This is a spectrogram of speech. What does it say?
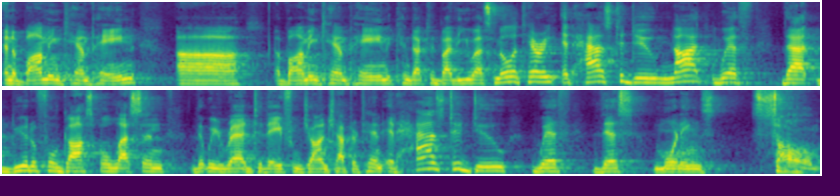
and a bombing campaign? Uh, a bombing campaign conducted by the US military. It has to do not with that beautiful gospel lesson that we read today from John chapter 10, it has to do with this morning's psalm.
